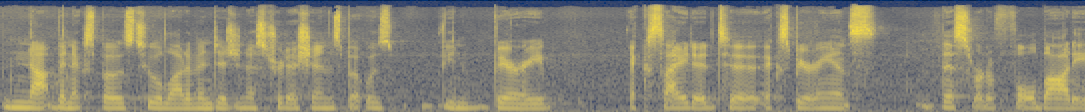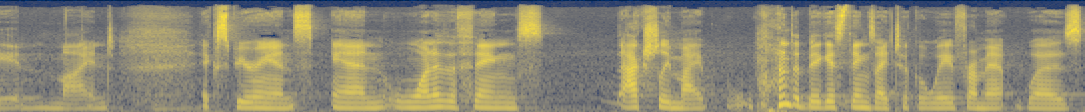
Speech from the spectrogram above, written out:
not been exposed to a lot of indigenous traditions, but was very excited to experience this sort of full body and mind experience. And one of the things, actually, my one of the biggest things I took away from it was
